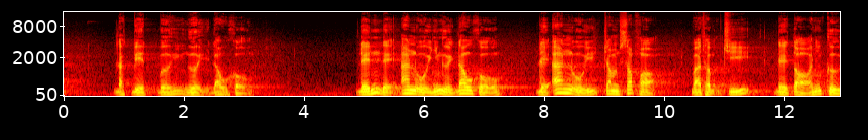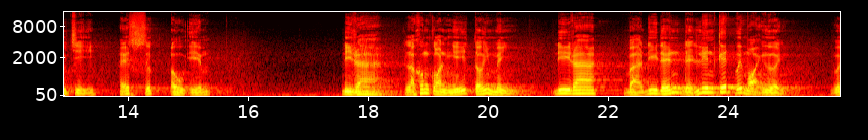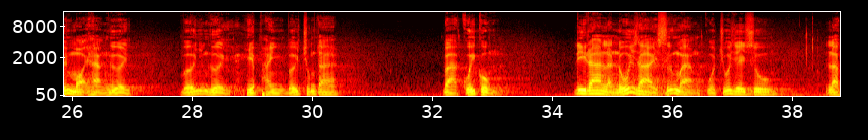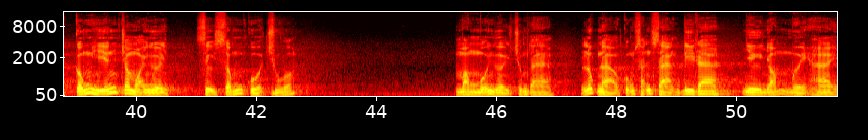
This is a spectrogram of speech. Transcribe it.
đặc biệt với người đau khổ. Đến để an ủi những người đau khổ, để an ủi, chăm sóc họ, và thậm chí để tỏ những cử chỉ hết sức âu yếm. Đi ra là không còn nghĩ tới mình. Đi ra và đi đến để liên kết với mọi người với mọi hạng người, với những người hiệp hành với chúng ta và cuối cùng, đi ra là nối dài sứ mạng của Chúa Giêsu là cống hiến cho mọi người sự sống của Chúa. Mong mỗi người chúng ta lúc nào cũng sẵn sàng đi ra như nhóm 12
